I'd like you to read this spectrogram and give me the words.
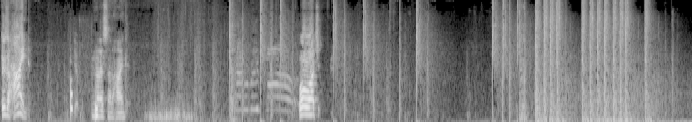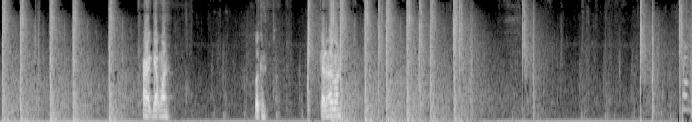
There's a hind. Yep. No, that's not a hind. Whoa, watch it. Alright, got one. Looking. Got another one. Under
